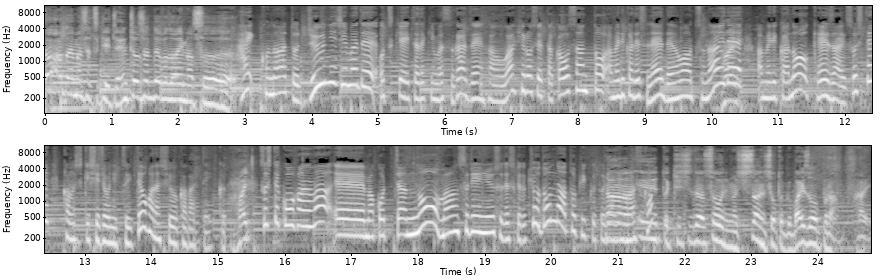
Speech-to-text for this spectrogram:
さあ改めまして月一延長戦でございます。はいこの後12時までお付き合いいただきますが前半は広瀬隆夫さんとアメリカですね。電話をつないで、はい、アメリカの経済そして株式市場についてお話を伺っていく、はい、そして後半は、えー、まこっちゃんのマンスリーニュースですけど今日どんなトピック取り上げますか？えーと、岸田総理の資産所得倍増プラン。はい。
